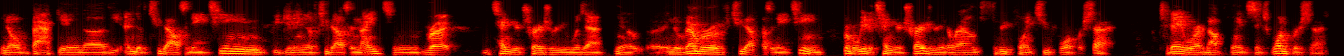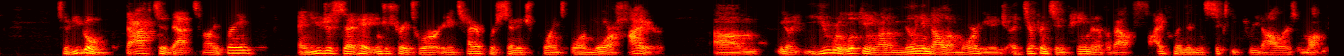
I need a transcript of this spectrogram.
you know, back in uh, the end of 2018, beginning of 2019? Right the 10 year treasury was at, you know, uh, in November of 2018. Remember, we had a 10 year treasury at around 3.24%. Today, we're at about 0.61%. So if you go back to that time frame and you just said, hey, interest rates were an entire percentage point or more higher, um, you know, you were looking on a million dollar mortgage, a difference in payment of about $563 a month.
